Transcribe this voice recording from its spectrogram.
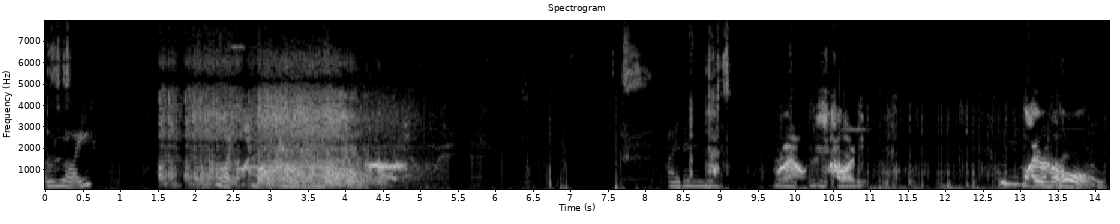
Right. I. Round, start! Fire in the hole!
